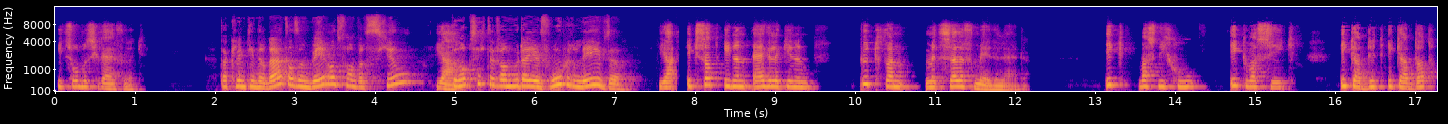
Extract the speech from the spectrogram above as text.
iets onbeschrijfelijk. Dat klinkt inderdaad als een wereld van verschil ten opzichte van hoe dat je vroeger leefde. Ja, ik zat in een, eigenlijk in een put van met zelfmedelijden. Ik was niet goed, ik was ziek, ik had dit, ik had dat.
